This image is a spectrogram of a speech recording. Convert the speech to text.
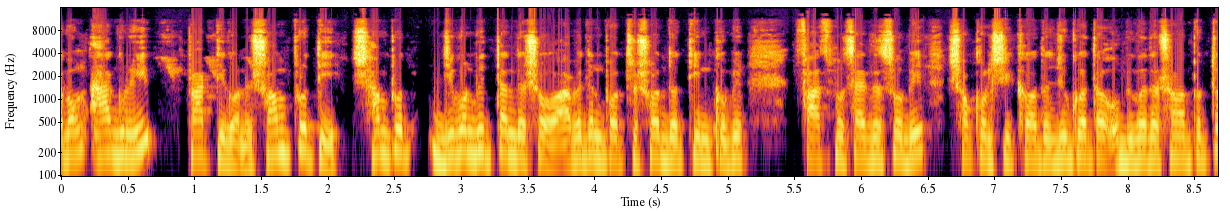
এবং আগ্রহী প্রার্থীগণ, সম্প্রতি সাম্প্রত জীবন বৃত্তান্ত সহ আবেদনপত্র সদ্য তিন কপি, পাসপোর্ট সাইজের ছবি, সকল শিক্ষাগত যোগ্যতা, অভিজ্ঞতা সনদপত্র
